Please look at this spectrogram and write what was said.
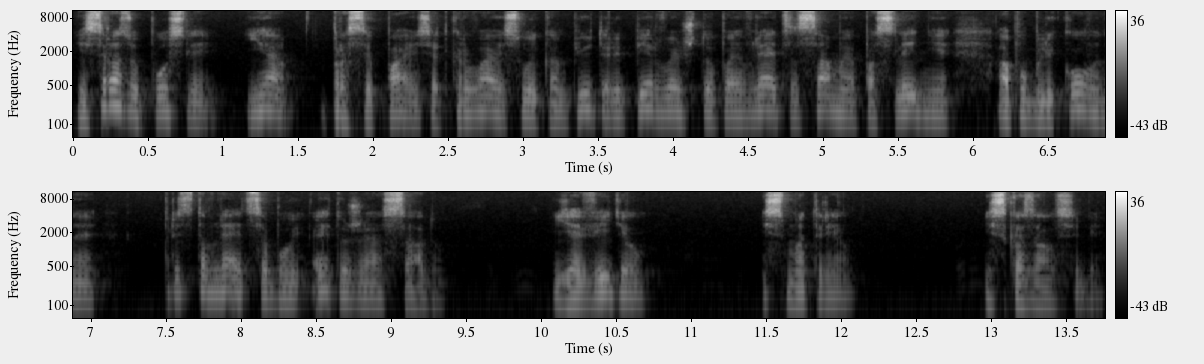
И сразу после я просыпаюсь, открываю свой компьютер, и первое, что появляется, самое последнее, опубликованное, представляет собой эту же осаду. Я видел и смотрел, и сказал себе,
